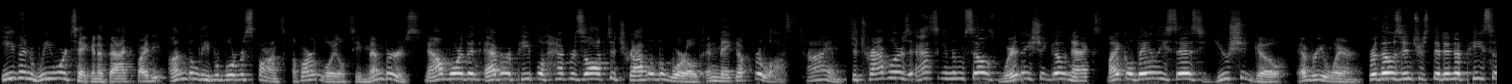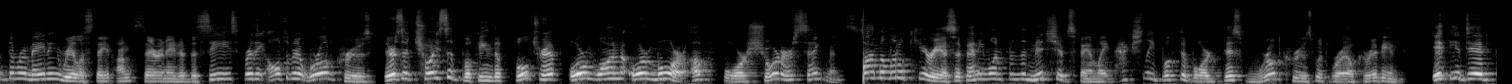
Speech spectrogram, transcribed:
even we were taken aback by the unbelievable response of our loyalty members. Now more than ever, people have resolved to travel the world and make up for lost time. To travelers asking themselves where they should go next, Michael Bailey says you should go everywhere. For those interested in a piece of the remaining real estate on Serenade of the Seas for the Ultimate World Cruise, there's a choice of booking the full trip or one or more of four shorter segments. So I'm a little curious if anyone from the Midships family actually booked aboard this world cruise with Royal Caribbean. If you did,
